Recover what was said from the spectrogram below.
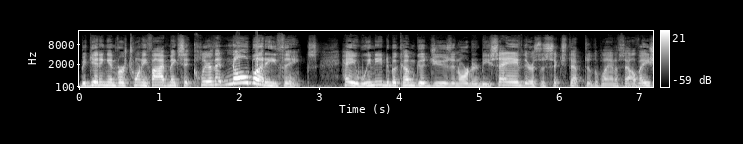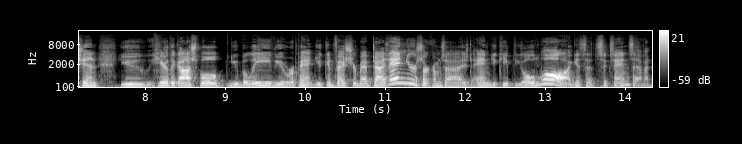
beginning in verse 25, makes it clear that nobody thinks hey, we need to become good Jews in order to be saved. There's a sixth step to the plan of salvation. You hear the gospel, you believe, you repent, you confess, you're baptized, and you're circumcised, and you keep the old law. I guess that's six and seven.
